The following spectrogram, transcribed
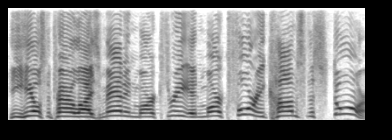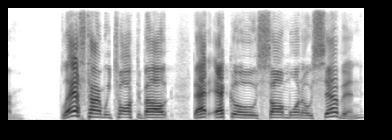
He heals the paralyzed man in Mark 3. In Mark 4, he calms the storm. Last time we talked about that echoes Psalm 107.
